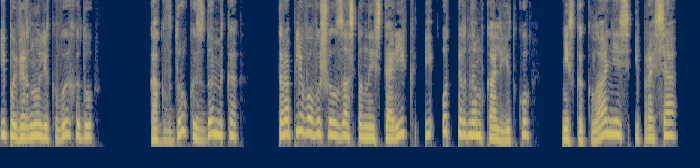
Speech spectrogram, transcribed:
и повернули к выходу, как вдруг из домика торопливо вышел заспанный старик и отпер нам калитку, низко кланяясь и прося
